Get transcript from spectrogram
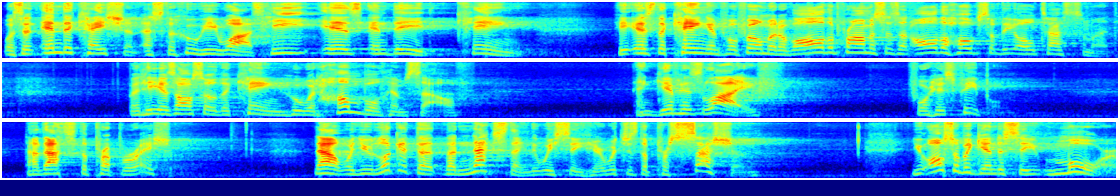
was an indication as to who he was. He is indeed king. He is the king in fulfillment of all the promises and all the hopes of the Old Testament. But he is also the king who would humble himself and give his life for his people. Now, that's the preparation. Now, when you look at the, the next thing that we see here, which is the procession, you also begin to see more.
